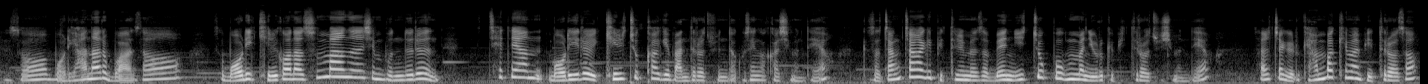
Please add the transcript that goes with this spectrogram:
그래서 머리 하나를 모아서 머리 길거나 숨 많으신 분들은 최대한 머리를 길쭉하게 만들어 준다고 생각하시면 돼요. 그래서 짱짱하게 비틀면서 맨 위쪽 부분만 이렇게 비틀어 주시면 돼요. 살짝 이렇게 한 바퀴만 비틀어서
